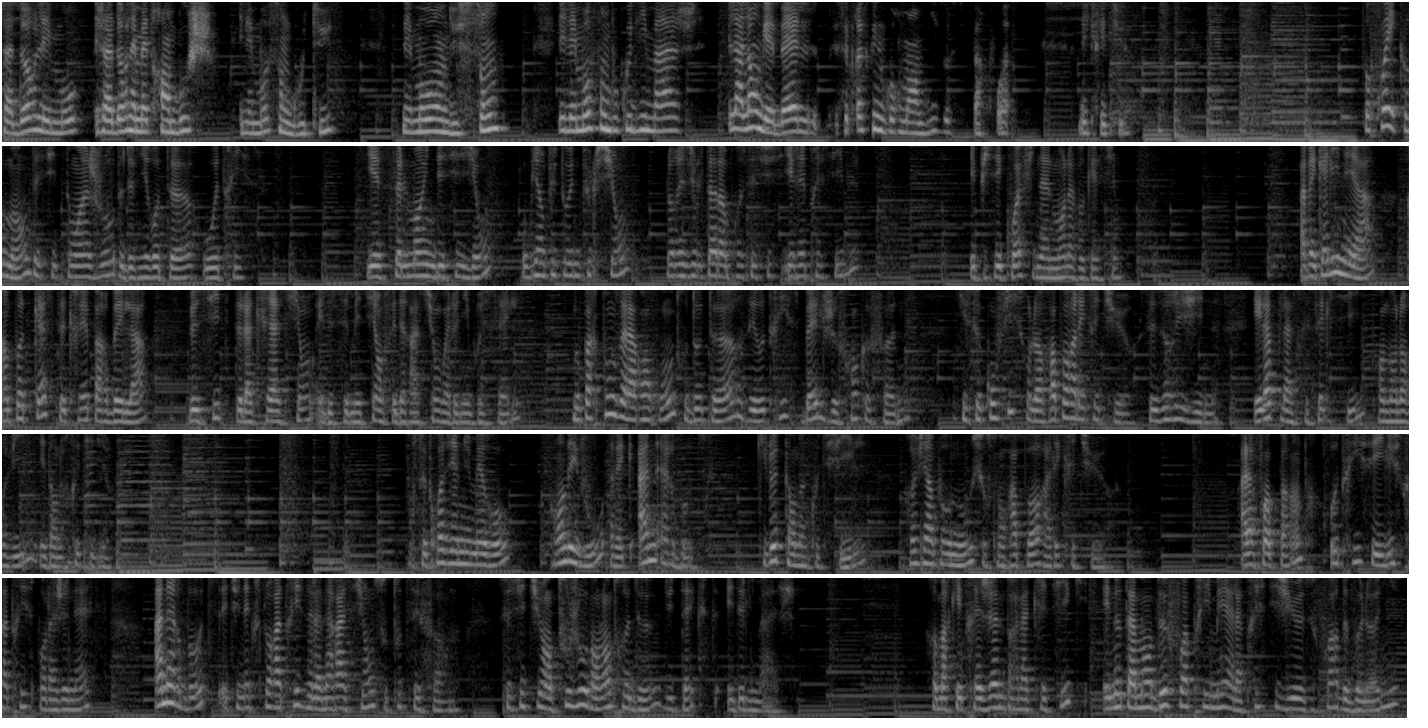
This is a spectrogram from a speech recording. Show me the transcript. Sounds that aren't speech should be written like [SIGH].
J'adore les mots, j'adore les mettre en bouche. Et les mots sont goûtus, les mots ont du son, et les mots font beaucoup d'images. La langue est belle, c'est presque une gourmandise aussi parfois, l'écriture. Pourquoi et comment décide-t-on un jour de devenir auteur ou autrice? Y est-ce seulement une décision, ou bien plutôt une pulsion, le résultat d'un processus irrépressible? Et puis c'est quoi finalement la vocation? Avec Alinéa, un podcast créé par Bella, le site de la création et de ses métiers en Fédération Wallonie-Bruxelles, nous partons à la rencontre d'auteurs et autrices belges francophones qui se confient sur leur rapport à l'écriture, ses origines et la place que celle-ci prend dans leur vie et dans leur quotidien. Pour ce troisième numéro, rendez-vous avec Anne Herbots, qui, le temps d'un coup de fil, revient pour nous sur son rapport à l'écriture. À la fois peintre, autrice et illustratrice pour la jeunesse, Anne Herbots est une exploratrice de la narration sous toutes ses formes, se situant toujours dans l'entre-deux du texte et de l'image. Remarquée très jeune par la critique, et notamment deux fois primée à la prestigieuse Foire de Bologne,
